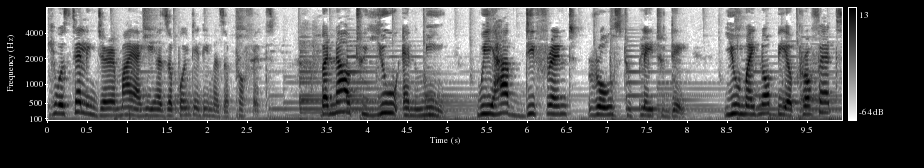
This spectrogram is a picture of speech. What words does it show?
he was telling Jeremiah he has appointed him as a prophet. But now to you and me, we have different roles to play today. You might not be a prophet,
